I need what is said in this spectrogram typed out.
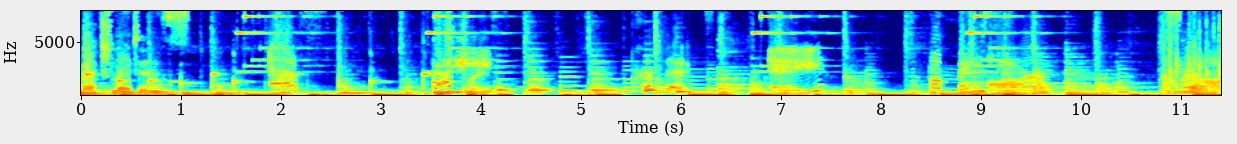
Match letters. S. Fabulous. Perfect. A. Amazing. R. Star.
